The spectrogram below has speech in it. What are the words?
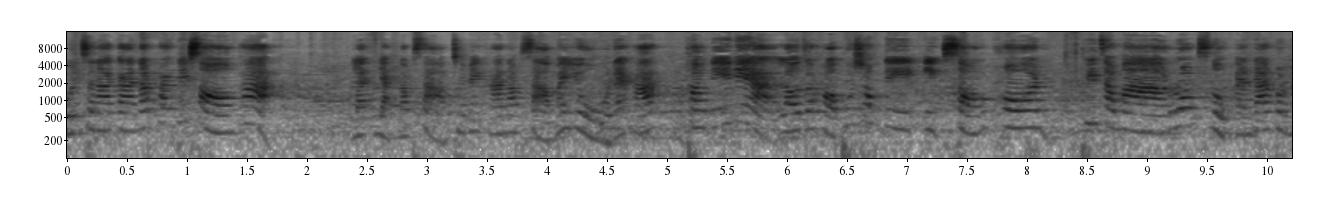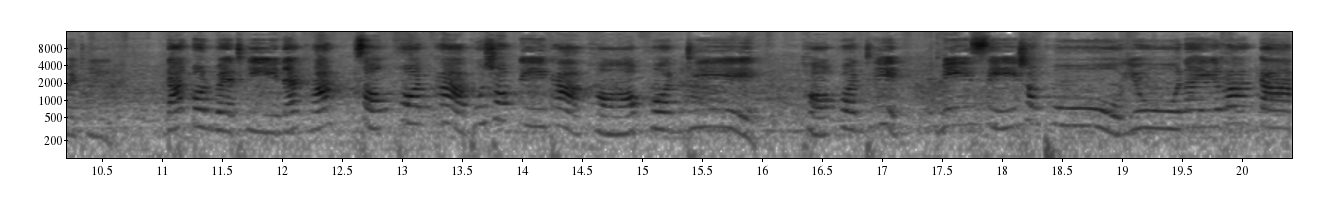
คุณชนาการนับครั้งที่สองค่ะ และอยากนับสามใช่ไหมคะ นับสามไม่อยู่นะคะ คราวนี้เนี่ยเราจะขอผู้โชคดีอีก 2 คนที่จะมาร่วมสนุกกันด้านบนเวที ด้านบนเวทีนะคะสองคนค่ะ ผู้โชคดีค่ะ ขอคนที่ขอคนที่มีสีชมพูอยู่ในร่างกา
